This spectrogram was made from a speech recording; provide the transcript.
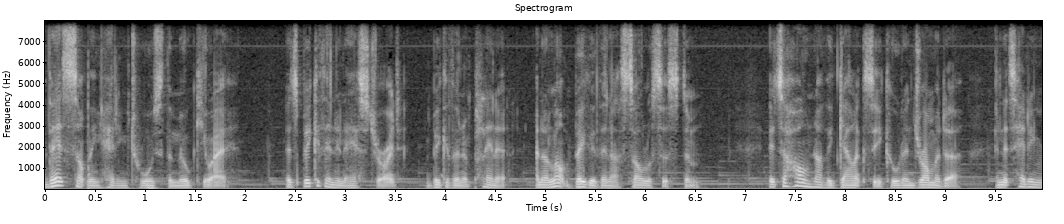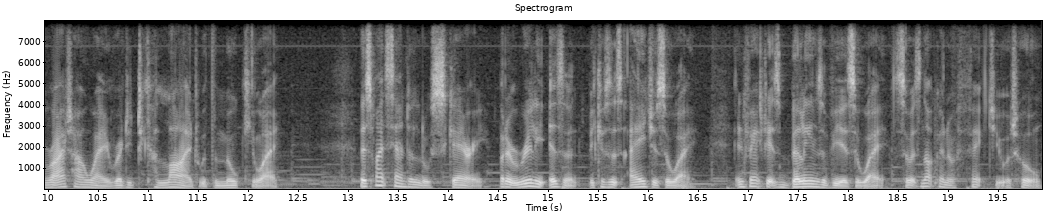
There's something heading towards the Milky Way. It's bigger than an asteroid, bigger than a planet, and a lot bigger than our solar system. It's a whole nother galaxy called Andromeda, and it's heading right our way ready to collide with the Milky Way. This might sound a little scary, but it really isn't because it's ages away. In fact, it's billions of years away, so it's not going to affect you at all.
